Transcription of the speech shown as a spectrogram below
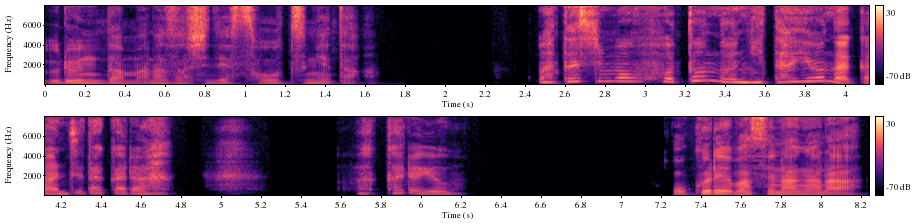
潤んだ眼差しでそう告げた。私もほとんど似たような感じだからわかるよ。遅ればせながら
